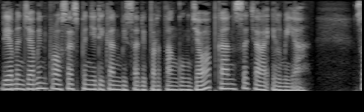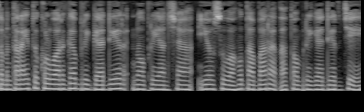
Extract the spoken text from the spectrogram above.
Dia menjamin proses penyidikan bisa dipertanggungjawabkan secara ilmiah. Sementara itu keluarga Brigadir Nopriansyah Yosua Huta Barat atau Brigadir J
